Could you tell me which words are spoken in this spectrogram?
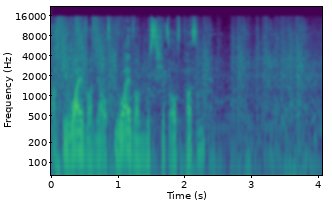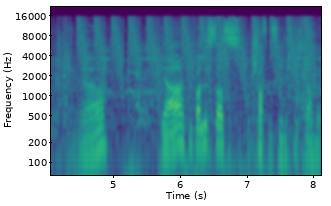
ach, die Wyvern. Ja, auf die Wyvern müsste ich jetzt aufpassen. Ja. Ja, die Ballistas schaffen es nämlich nicht damit.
